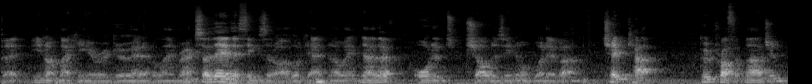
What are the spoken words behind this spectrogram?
but you're not making a ragu out of a lamb rack. So they're the things that I look at and I went, no, they've ordered shoulders in or whatever. Cheap cut, good profit margin,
